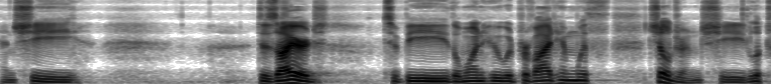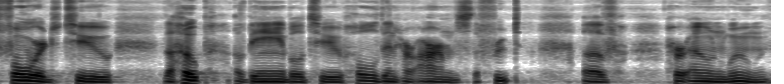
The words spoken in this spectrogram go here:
And she desired to be the one who would provide him with children. She looked forward to the hope of being able to hold in her arms the fruit of her own womb.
